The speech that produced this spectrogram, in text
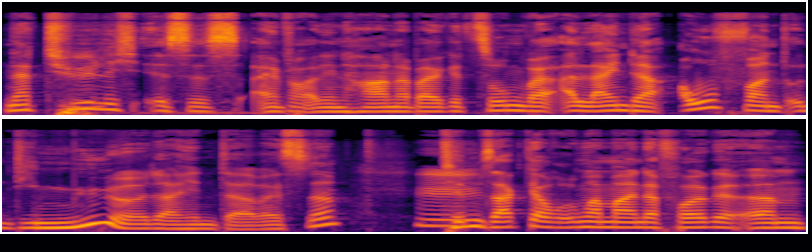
Natürlich ist es einfach an den Haaren herbeigezogen, weil allein der Aufwand und die Mühe dahinter, weißt du? Mhm. Tim sagt ja auch irgendwann mal in der Folge, ähm,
